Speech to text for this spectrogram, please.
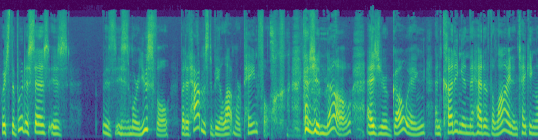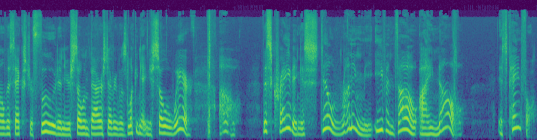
which the Buddha says is, is, is more useful, but it happens to be a lot more painful. Because you know, as you're going and cutting in the head of the line and taking all this extra food, and you're so embarrassed everyone's looking at you, and you're so aware, oh, this craving is still running me, even though I know it's painful.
